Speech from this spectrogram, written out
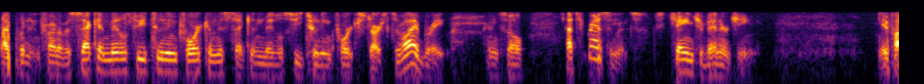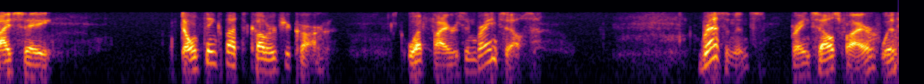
I put it in front of a second middle C tuning fork, and the second middle C tuning fork starts to vibrate. And so that's resonance, exchange of energy. If I say, don't think about the color of your car, what fires in brain cells? Resonance, brain cells fire with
